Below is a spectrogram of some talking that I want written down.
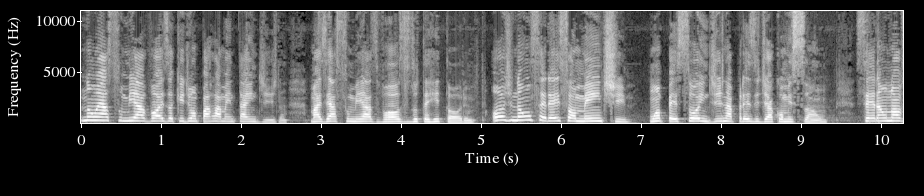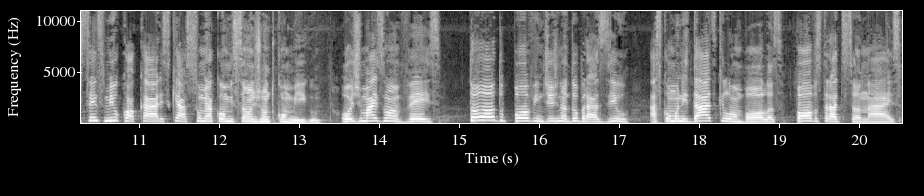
não é assumir a voz aqui de uma parlamentar indígena, mas é assumir as vozes do território. Hoje não serei somente uma pessoa indígena a presidir a comissão. Serão 900 mil cocares que assumem a comissão junto comigo. Hoje, mais uma vez, todo o povo indígena do Brasil, as comunidades quilombolas, povos tradicionais,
